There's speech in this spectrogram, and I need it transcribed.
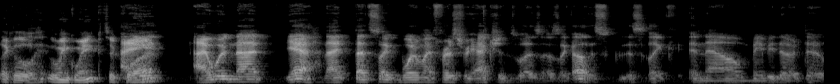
like a little wink wink to Kawhi. I I would not. Yeah, that that's like one of my first reactions was I was like, oh, this this like, and now maybe they're, they're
